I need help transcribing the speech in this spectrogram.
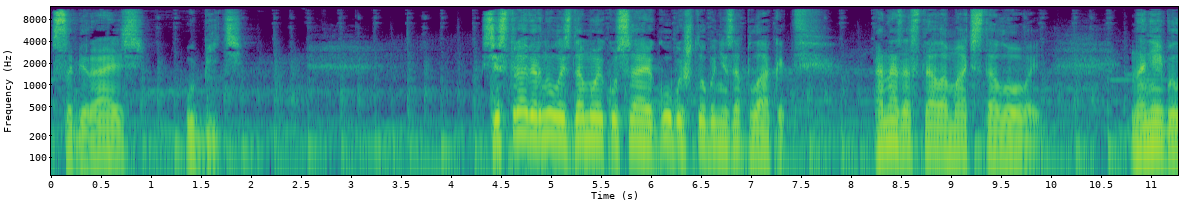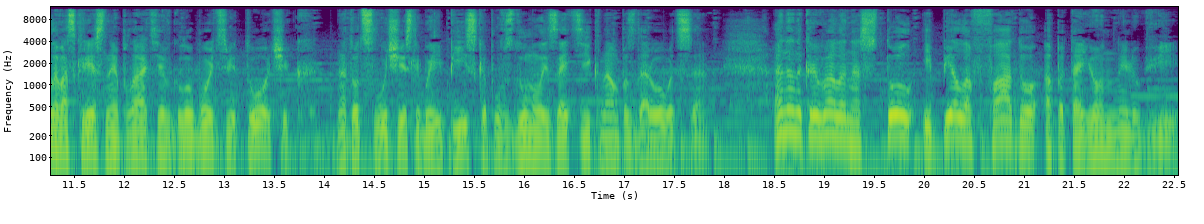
собираясь убить. Сестра вернулась домой, кусая губы, чтобы не заплакать. Она застала мать столовой. На ней было воскресное платье в голубой цветочек, на тот случай, если бы епископу вздумалось зайти к нам поздороваться. Она накрывала на стол и пела фадо о потаенной любви.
